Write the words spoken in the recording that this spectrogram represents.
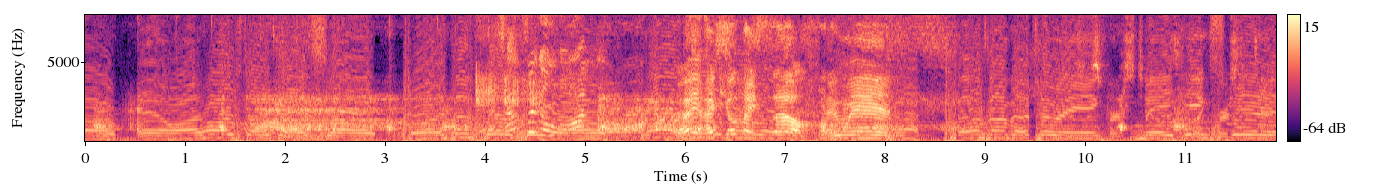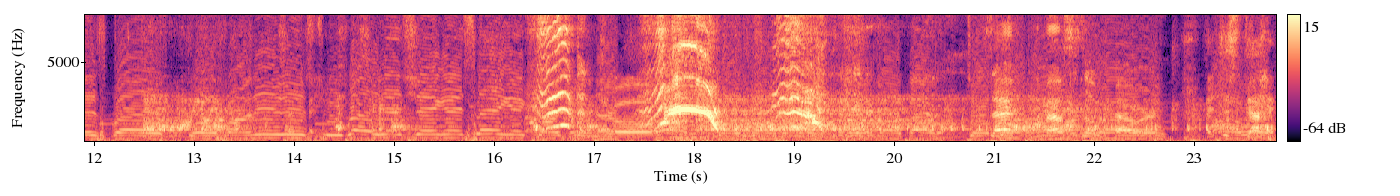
oh me. It sounds like a lawnmower. What? I killed myself. I win. This is first two. This is like first and ten. Control. Zach, the mouse is overpowered. I just died.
